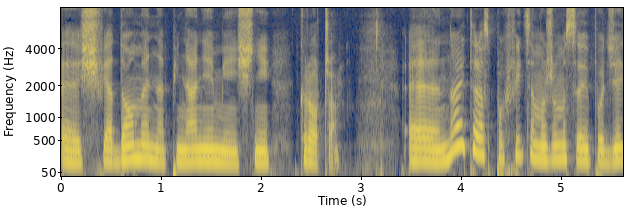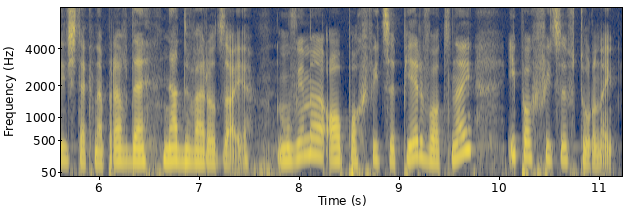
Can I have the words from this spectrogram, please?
e, świadome napinanie mięśni krocza. E, no i teraz pochwicę możemy sobie podzielić tak naprawdę na dwa rodzaje. Mówimy o pochwicy pierwotnej i pochwicy wtórnej.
